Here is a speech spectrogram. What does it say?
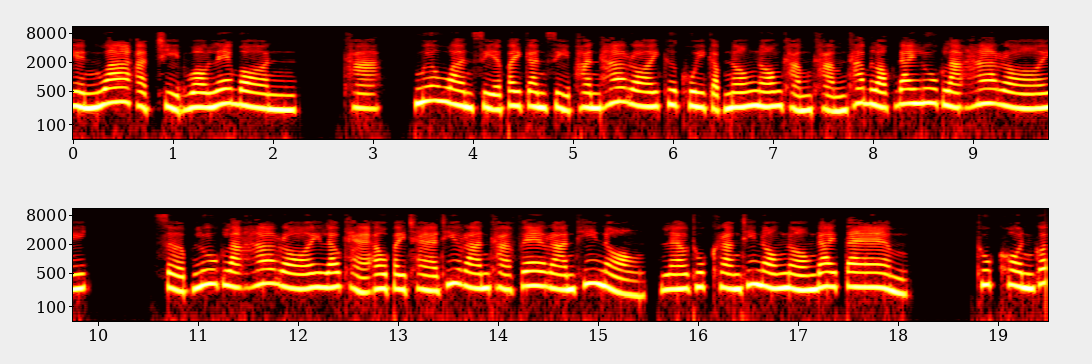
เห็นว่าอัดฉีดวอลเล่บอล ค่ะเมื่อวานเสียไปกัน 4,500 คือคุยกับน้องๆขำๆ ถ้าบล็อกได้ลูกละ 500 เสิร์ฟลูกละ 500 แล้วแขเอาไปแชร์ที่ร้านคาเฟ่ร้านที่หนอง แล้วทุกครั้งที่น้องๆได้แต้ม ทุกคนก็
